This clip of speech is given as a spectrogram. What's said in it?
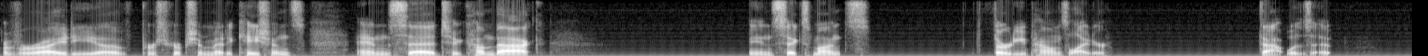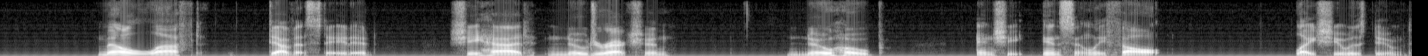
a variety of prescription medications, and said to come back in six months, 30 pounds lighter. That was it. Mel left devastated. She had no direction, no hope, and she instantly felt like she was doomed.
